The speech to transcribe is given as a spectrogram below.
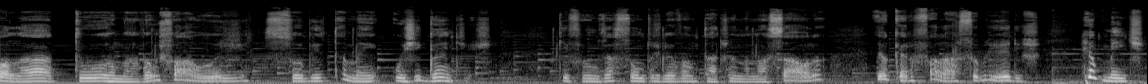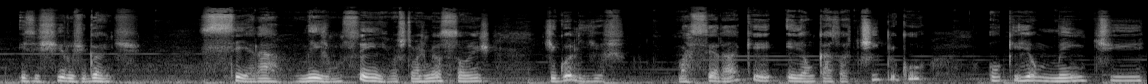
Olá, turma! Vamos falar hoje sobre também os gigantes, que foram os assuntos levantados na nossa aula. Eu quero falar sobre eles. Realmente existiram gigantes? Será mesmo? Sim, nós temos menções de Golias. Mas será que ele é um caso atípico ou que realmente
